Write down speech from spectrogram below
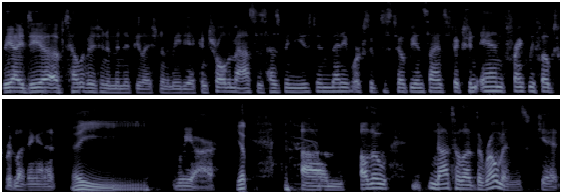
The idea of television and manipulation of the media, control the masses, has been used in many works of dystopian science fiction, and frankly, folks, we're living in it. Hey. We are. Yep. um, although, not to let the Romans get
